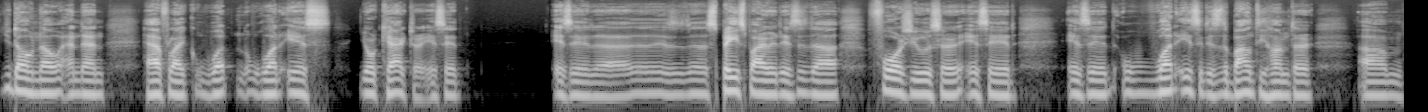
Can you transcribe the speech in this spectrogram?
you don't know and then have like what what is your character? Is it is it, uh, is it a space pirate? Is it a force user? Is it is it what is it? Is it a bounty hunter? Um,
